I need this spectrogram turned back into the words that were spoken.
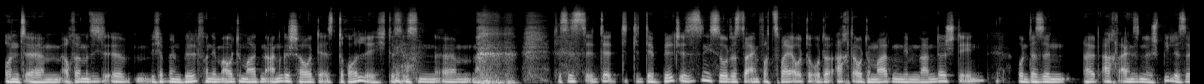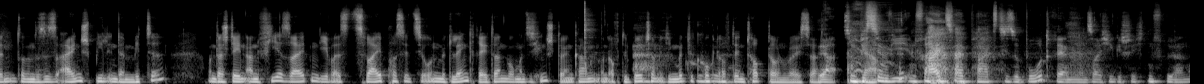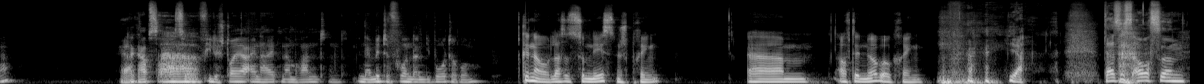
Und ähm, auch wenn man sich, äh, ich habe mir ein Bild von dem Automaten angeschaut, der ist drollig. Das ja. ist ein, ähm, das ist, der, der Bild ist es nicht so, dass da einfach zwei Auto oder acht Automaten nebeneinander stehen und da sind halt acht einzelne Spiele sind, sondern das ist ein Spiel in der Mitte und da stehen an vier Seiten jeweils zwei Positionen mit Lenkrädern, wo man sich hinstellen kann und auf dem Bildschirm in die Mitte cool. guckt auf den Top-Down-Racer. Ja, so ein bisschen ja. wie in Freizeitparks, diese Bootrennen und solche Geschichten früher, ne? Ja. Da gab es auch ah. so viele Steuereinheiten am Rand und in der Mitte fuhren dann die Boote rum. Genau, lass uns zum nächsten springen. Ähm, auf den Nürburgring. ja, das ist auch so ein,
